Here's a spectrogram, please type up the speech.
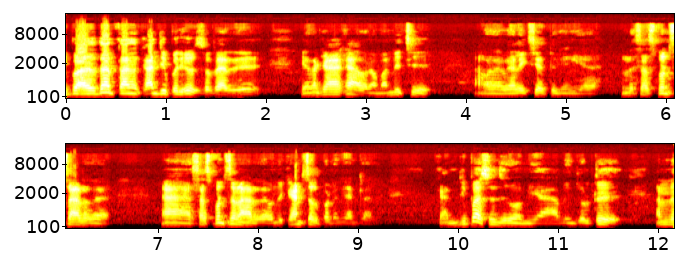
இப்போ அதுதான் தான் காஞ்சி பெரியவர் சொல்கிறாரு எனக்காக அவரை மன்னிச்சு அவரை வேலைக்கு சேர்த்துக்கங்க. இந்த சஸ்பென்ஸ் ஆர்டரை சஸ்பென்ஷன் ஆர்டரை வந்து கேன்சல் பண்ணுங்கன்றார். கண்டிப்பாக செஞ்சுருவோம்யா அப்படின்னு சொல்லிட்டு அந்த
